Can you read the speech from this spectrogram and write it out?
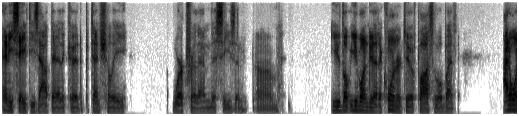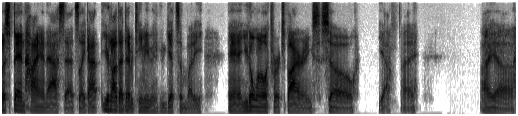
any safeties out there that could potentially work for them this season. Um, you'd you'd want to do that a corner too if possible, but I don't want to spend high end assets. Like I, you're not that type of team, even if you get somebody, and you don't want to look for expirings. So yeah, I, I, uh,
